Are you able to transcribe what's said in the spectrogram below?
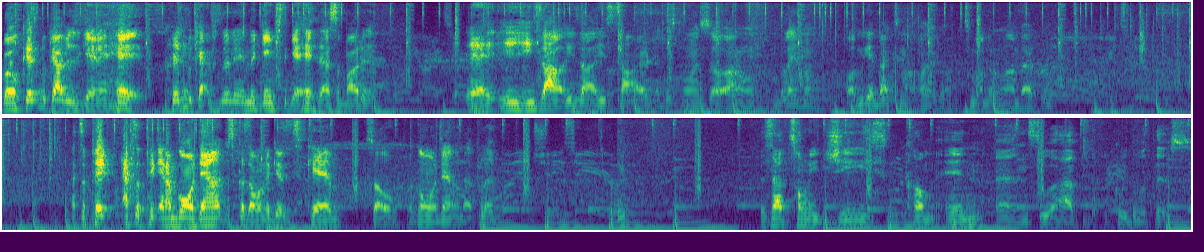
Bro, Chris McCaffrey is getting hit. Chris McCaffrey's literally in the games to get hit. That's about it. Yeah, he, he's out. He's out. He's tired at this point, so I don't blame him. Oh, let me get back to my oh, to my middle linebacker. That's a pick. That's a pick, and I'm going down just because I want to give it to Cam. So we're going down that play. Let's have Tony G's come in and see what happens with this.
